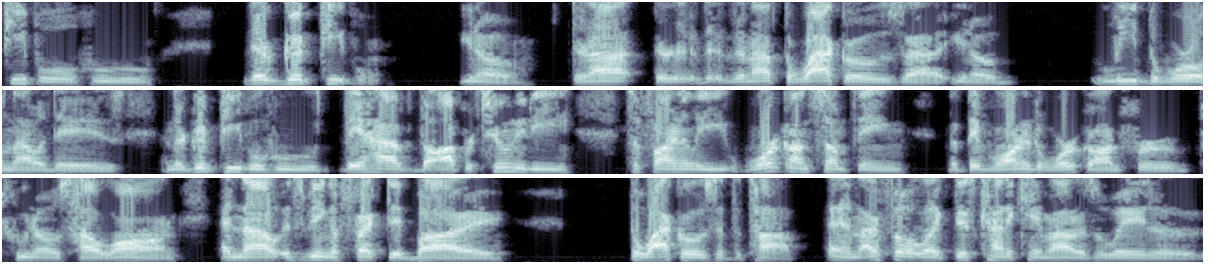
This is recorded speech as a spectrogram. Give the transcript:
people who, they're good people. You know, they're not, they're they're not the wackos that, you know, lead the world nowadays. And they're good people who they have the opportunity to finally work on something that they've wanted to work on for who knows how long. And now it's being affected by the wackos at the top. And I felt like this kind of came out as a way to,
